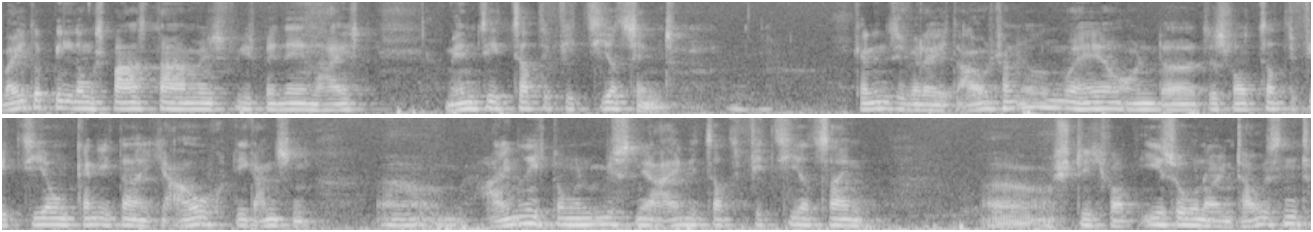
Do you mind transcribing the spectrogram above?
Weiterbildungsmaßnahmen, wie es bei denen heißt, wenn sie zertifiziert sind. Kennen Sie vielleicht auch schon irgendwoher und äh, das Wort Zertifizierung kenne ich natürlich auch. Die ganzen äh, Einrichtungen müssen ja eigentlich zertifiziert sein. Äh, Stichwort ISO 9000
